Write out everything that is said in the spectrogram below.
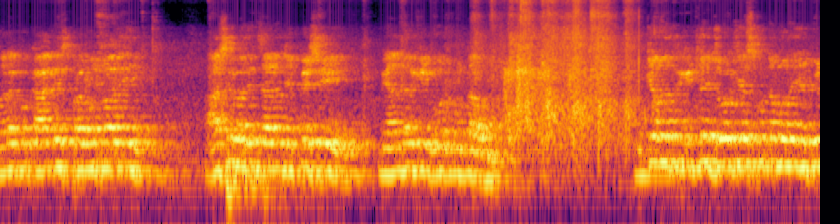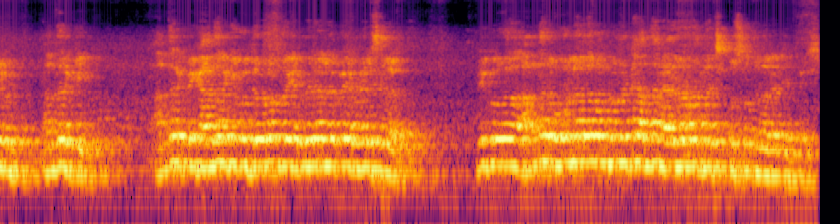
మనకు కాంగ్రెస్ ప్రభుత్వాన్ని ఆశీర్వదించాలని చెప్పేసి మీ అందరికీ కోరుకుంటా ఉన్నాను ముఖ్యమంత్రికి ఇట్లే జోక్ చేసుకుంటామని చెప్పిండు అందరికీ. అందరికి మీకు అందరికీ ఉద్యోగంలో ఎమ్మెల్యేలకు ఎమ్మెల్సీలకు మీకు అందరు ఊళ్ళలో ఉంటుంటే అందరు హైదరాబాద్ వచ్చి కూర్చుంటున్నారని చెప్పేసి.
